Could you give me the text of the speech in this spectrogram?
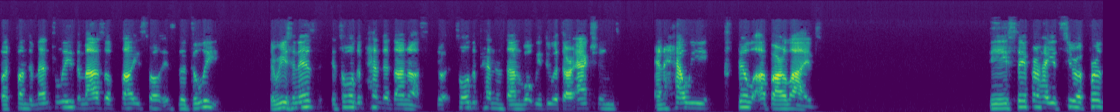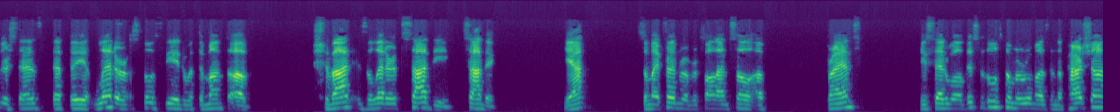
But fundamentally, the Mazel of Yisrael is the delete. The reason is it's all dependent on us. It's all dependent on what we do with our actions and how we fill up our lives. The Sefer Hayetzira further says that the letter associated with the month of Shvat is the letter Tzadi, Tzadik. Yeah? So my friend Rabbi Fall Ansel of France, he said, well, this is also Marumas in the Parsha.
